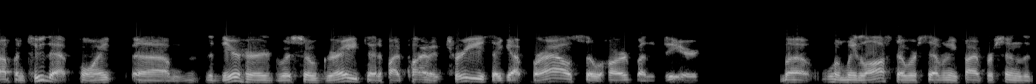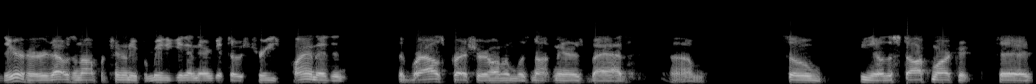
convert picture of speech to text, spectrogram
up until that point, um, the deer herd was so great that if I planted trees, they got browsed so hard by the deer. But when we lost over 75% of the deer herd, that was an opportunity for me to get in there and get those trees planted, and the browse pressure on them was not near as bad. Um, so, you know, the stock market uh,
